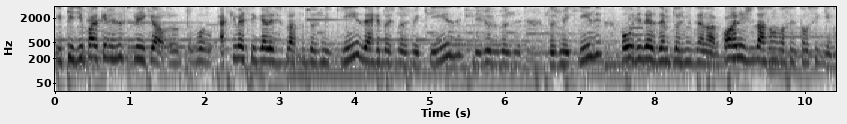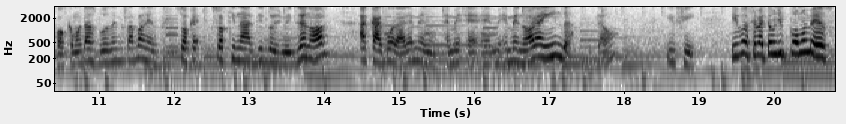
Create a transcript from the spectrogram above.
e pedir para que eles expliquem, ó, tô, aqui vai seguir a legislação de 2015, R2 de 2015, de julho de 2015 ou de dezembro de 2019. Qual legislação vocês estão seguindo? Qualquer uma das duas ainda está valendo. Só que, só que na de 2019 a carga horária é, menos, é, é, é, é menor ainda. Então, enfim. E você vai ter um diploma mesmo.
